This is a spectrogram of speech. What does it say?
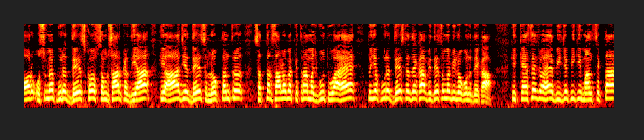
और उसमें पूरे देश को संसार कर दिया कि आज ये देश लोकतंत्र सत्तर सालों में कितना मज़बूत हुआ है तो ये पूरे देश ने देखा, विदेशों में भी लोगों ने देखा कि कैसे जो है बीजेपी की मानसिकता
